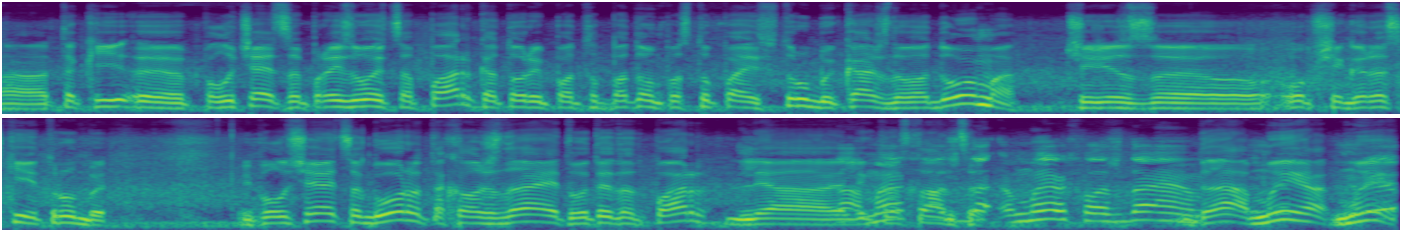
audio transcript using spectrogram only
э, так и э, получается производится пар, который пот- потом поступает в трубы каждого дома через э, общегородские трубы. И получается город охлаждает вот этот пар для Да, мы, электростанции. охлажда- мы охлаждаем Да, мы, мы,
